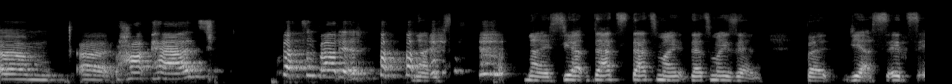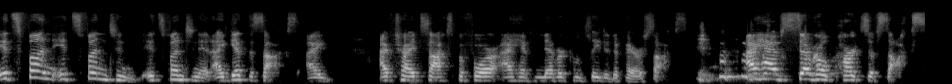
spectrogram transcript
um, uh, hot pads. That's about it. nice nice yeah that's that's my that's my zen but yes it's it's fun it's fun to it's fun to knit i get the socks i I've tried socks before. I have never completed a pair of socks. I have several parts of socks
